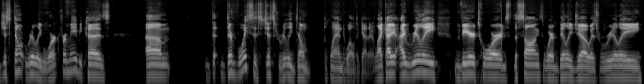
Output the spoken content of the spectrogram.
just don't really work for me because um th- their voices just really don't blend well together. Like I I really veer towards the songs where Billie Joe is really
